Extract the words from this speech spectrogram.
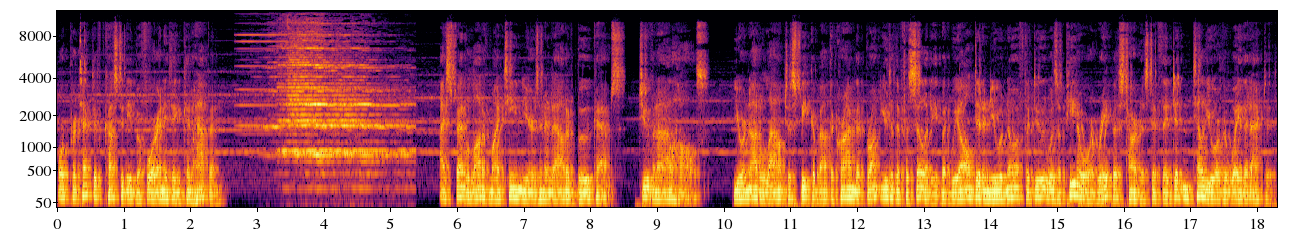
Or protective custody before anything can happen. I spent a lot of my teen years in and out of boot camps, juvenile halls. You're not allowed to speak about the crime that brought you to the facility but we all did and you would know if the dude was a pedo or rapist artist if they didn't tell you or the way that acted.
